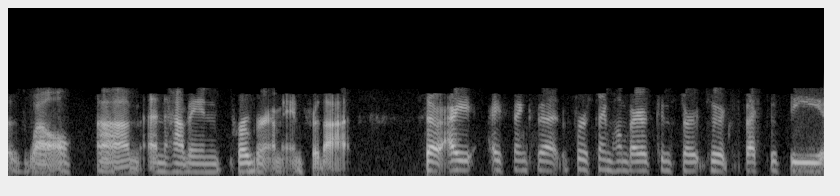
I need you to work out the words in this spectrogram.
as well um, and having programming for that. So I, I think that first-time homebuyers can start to expect to see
